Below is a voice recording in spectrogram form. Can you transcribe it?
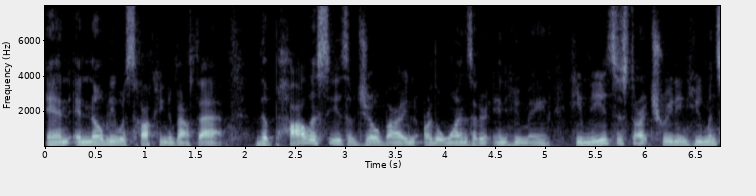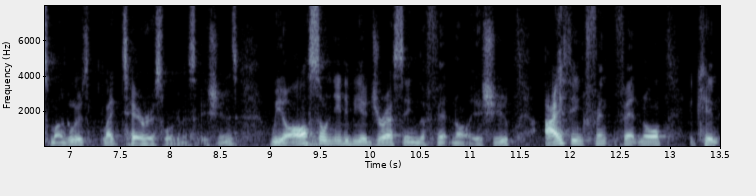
and, and nobody was talking about that. The policies of Joe Biden are the ones that are inhumane. He needs to start treating human smugglers like terrorist organizations. We also need to be addressing the fentanyl issue. I think fentanyl can,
